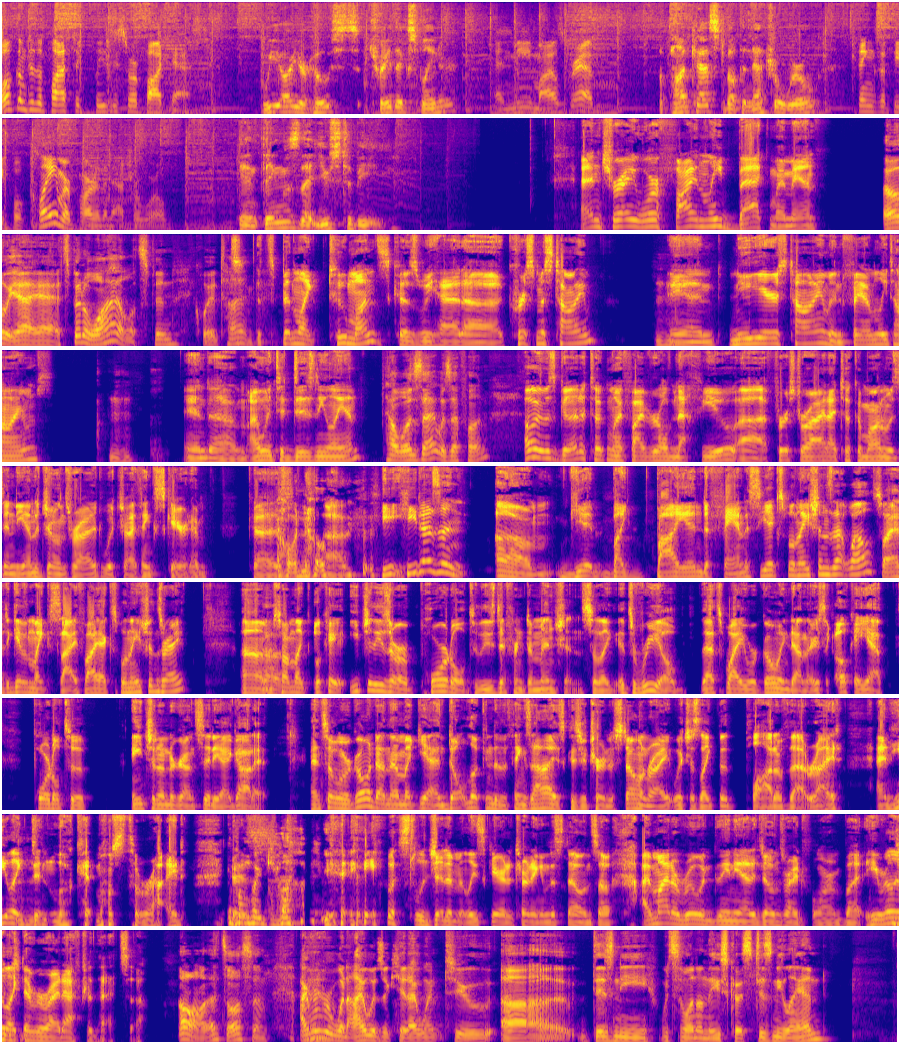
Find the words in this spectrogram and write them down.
Welcome to the Plastic Plesiosaur podcast. We are your hosts, Trey the Explainer, and me, Miles Greb. A podcast about the natural world, things that people claim are part of the natural world, and things that used to be. And Trey, we're finally back, my man. Oh yeah, yeah. It's been a while. It's been quite a time. it's been like two months because we had uh Christmas time mm-hmm. and New Year's time and family times. Mm-hmm. And um, I went to Disneyland. How was that? Was that fun? Oh, it was good. I took my five year old nephew. Uh, first ride I took him on was Indiana Jones ride, which I think scared him because oh no, uh, he he doesn't um get like buy into fantasy explanations that well. So I had to give him like sci-fi explanations, right? Um, uh, so I'm like, okay, each of these are a portal to these different dimensions. So like it's real. That's why we're going down there. He's like, okay, yeah, portal to ancient underground city. I got it. And so when we're going down there, I'm like, yeah, and don't look into the thing's eyes because you're turned to stone, right? Which is like the plot of that ride. And he like mm-hmm. didn't look at most of the ride. Oh my god! he was legitimately scared of turning into stone. So I might have ruined the Indiana Jones ride for him, but he really liked every ride after that. So Oh, that's awesome. I yeah. remember when I was a kid, I went to uh, Disney, what's the one on the East Coast? Disneyland.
